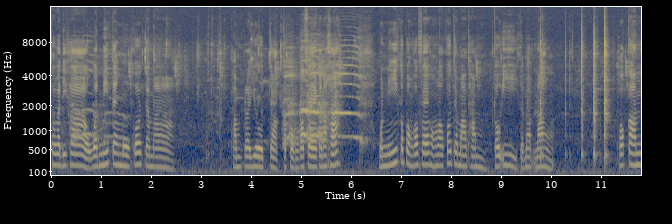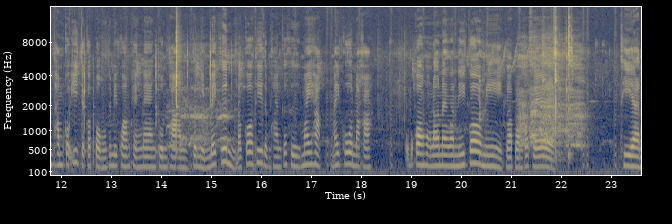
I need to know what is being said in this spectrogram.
สวัสดีค่ะ วันนี้แตงโมก็จะมาทำประโยชน์จากกระป๋องกาแฟกันนะคะ วันนี้กระป๋องกาแฟของเราก็จะมาทำเก้าอี้สำหรับนั่ง เพราะการทำเก้าอี้จากกระป๋องจะมีความแข็งแรงทนทานสนิมไม่ขึ้น แล้วก็ที่สำคัญก็คือไม่หักไม่โค่นนะคะ อุปกรณ์ของเราในวันนี้ก็มีกระป๋องกาแฟ เทียน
